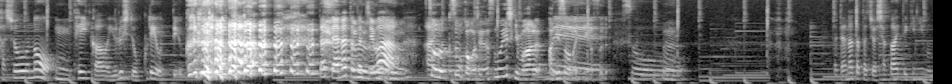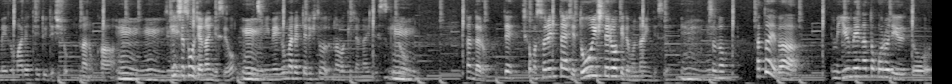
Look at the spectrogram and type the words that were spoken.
多少のうん。テイカーは許しておくれよっていうこと。なのかだってあなたたちは、うんうんうんそうそうかもしれない。その意識もあるありそうな気がする。ね。そう、うん。だってあなたたちは社会的にも恵まれてるでしょなのか、うんうん。決してそうじゃないんですよ、うん。別に恵まれてる人なわけじゃないですけど、うんなんだろうでしかもそれに対して同意してるわけでもないんですよ、うんその例えば今有名なところで言うと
